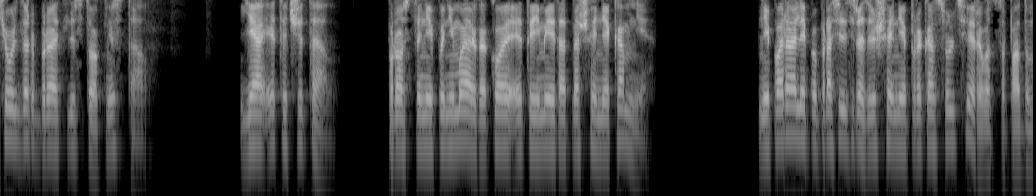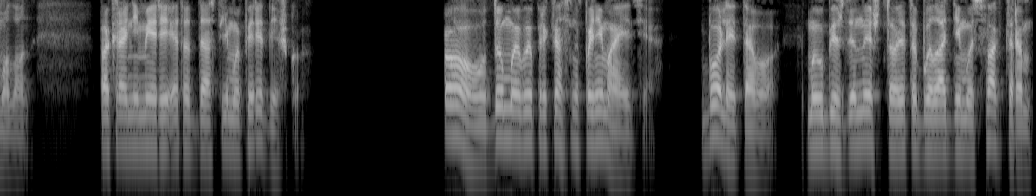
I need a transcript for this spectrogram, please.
Хюльдер брать листок не стал. Я это читал. Просто не понимаю, какое это имеет отношение ко мне. Не пора ли попросить разрешения проконсультироваться, подумал он. По крайней мере, это даст ему передышку. О, думаю, вы прекрасно понимаете. Более того, мы убеждены, что это было одним из факторов,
